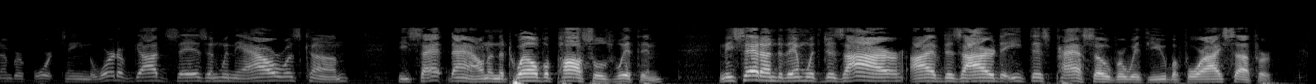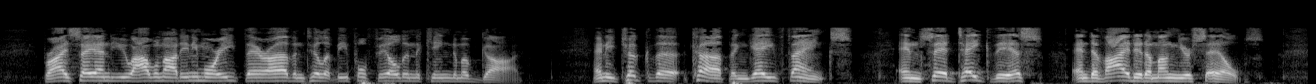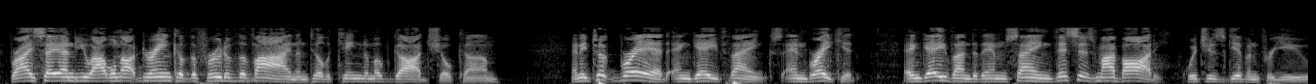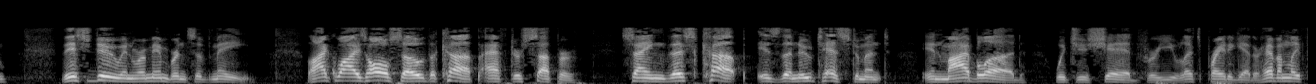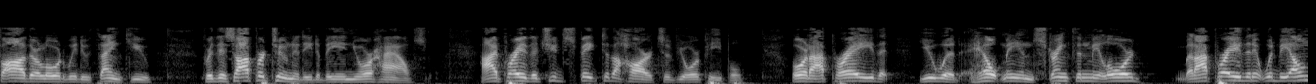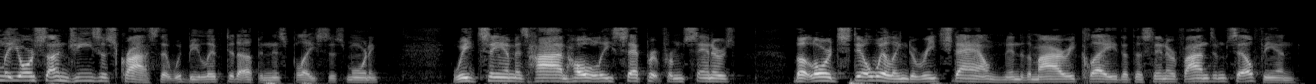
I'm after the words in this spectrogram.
number 14. The Word of God says, And when the hour was come, he sat down, and the twelve apostles with him. And he said unto them, With desire I have desired to eat this Passover with you before I suffer. For I say unto you, I will not any more eat thereof until it be fulfilled in the kingdom of God. And he took the cup and gave thanks, and said, Take this, and divide it among yourselves. For I say unto you, I will not drink of the fruit of the vine until the kingdom of God shall come. And he took bread and gave thanks, and brake it, and gave unto them, saying, This is my body, which is given for you. This do in remembrance of me. Likewise also the cup after supper, saying, This cup is the New Testament in my blood, which is shed for you. Let's pray together. Heavenly Father, Lord, we do thank you for this opportunity to be in your house. I pray that you'd speak to the hearts of your people. Lord, I pray that you would help me and strengthen me, Lord. But I pray that it would be only your Son, Jesus Christ, that would be lifted up in this place this morning. We'd see Him as high and holy, separate from sinners, but Lord, still willing to reach down into the miry clay that the sinner finds himself in.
